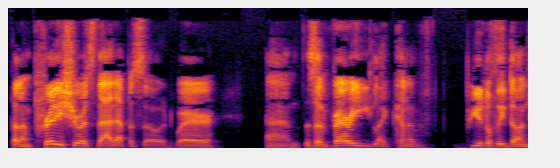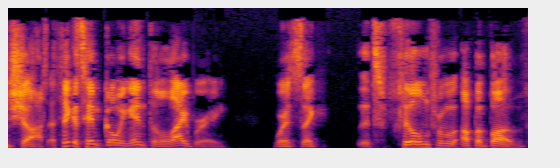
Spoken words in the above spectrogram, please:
but I'm pretty sure it's that episode where um, there's a very like kind of beautifully done shot. I think it's him going into the library where it's like it's filmed from up above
